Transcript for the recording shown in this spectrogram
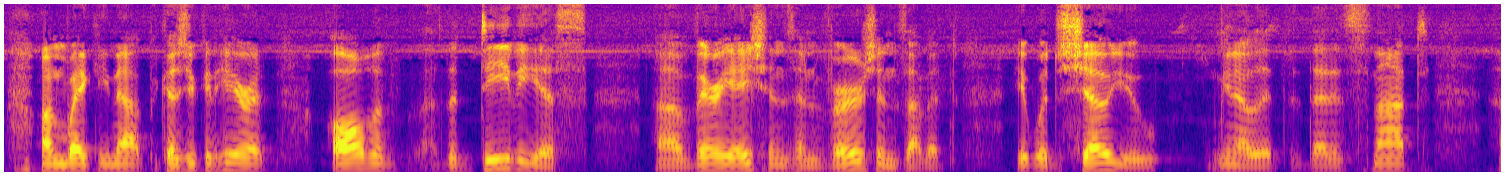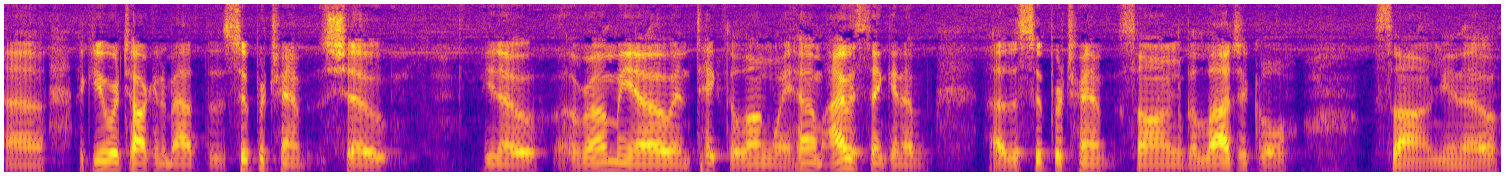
on waking up because you could hear it, all the the devious uh, variations and versions of it. It would show you, you know, that that it's not uh, like you were talking about the Supertramp show, you know, Romeo and Take the Long Way Home. I was thinking of uh, the Supertramp song, the logical song, you know.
